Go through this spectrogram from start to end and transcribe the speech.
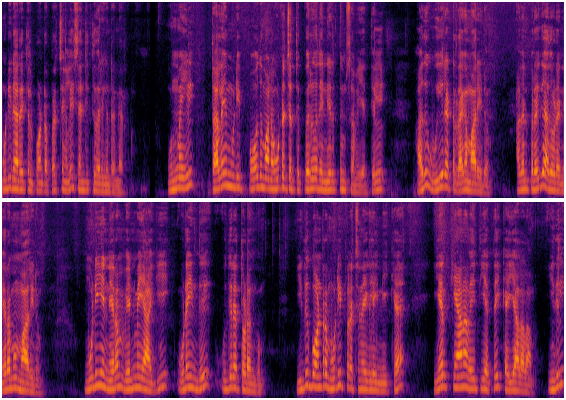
முடி நரைத்தல் போன்ற பிரச்சனைகளை சந்தித்து வருகின்றனர். உண்மையில் தலைமுடி போதுமான ஊட்டச்சத்து பெறுவதை நிறுத்தும் சமயத்தில் அது உயிரற்றதாக மாறிடும். அதன் பிறகு அதோட நிறமும் மாறிடும். முடியின் நிறம் வெண்மையாகி உடைந்து உதிரத் தொடங்கும். இது போன்ற முடி பிரச்சனைகளை நீக்க இயற்கையான வைத்தியத்தை கையாளலாம். இதில்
